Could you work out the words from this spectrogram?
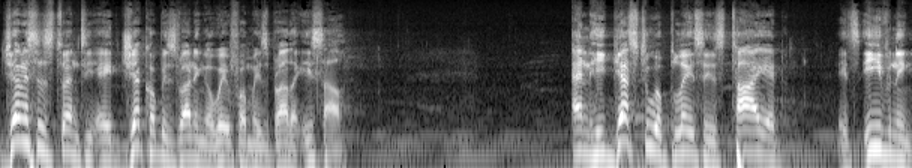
Genesis 28, Jacob is running away from his brother Esau. And he gets to a place, he's tired, it's evening.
